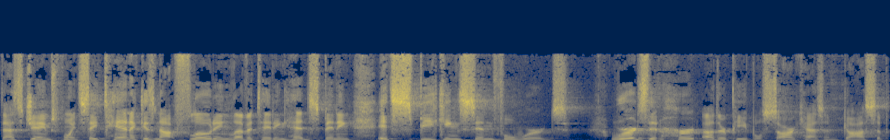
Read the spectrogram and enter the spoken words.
That's James' point. Satanic is not floating, levitating, head spinning, it's speaking sinful words. Words that hurt other people, sarcasm, gossip,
